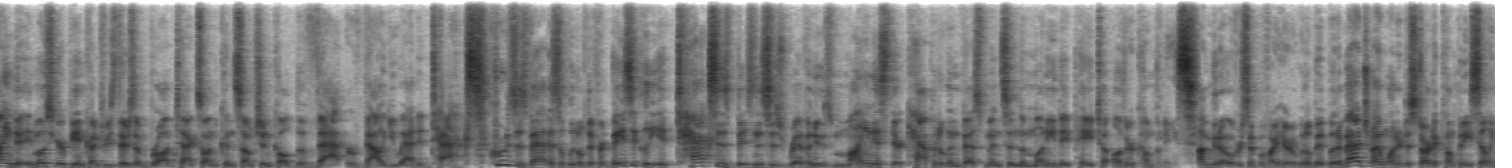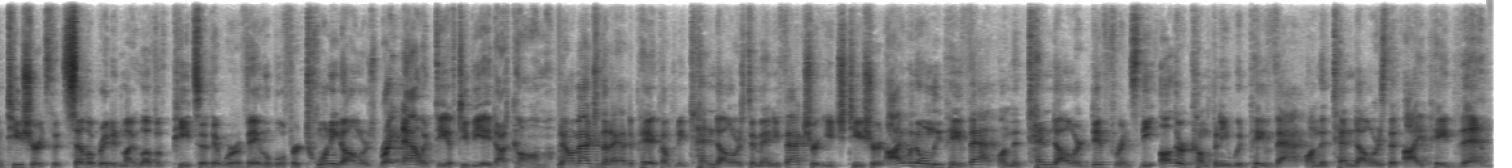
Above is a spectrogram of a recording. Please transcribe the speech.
Kinda. In most European countries, there's a broad tax on consumption called the VAT, or Value Added Tax. Cruz's VAT is a little different. Basically, it taxes businesses' revenues minus their capital investments and the money they pay to other companies. I'm gonna oversimplify here a little bit, but imagine I wanted to start a company selling t-shirts that celebrated my love of pizza that were available for $20 right now at dftba.com. Now imagine that I had to pay a company $10 to manufacture each t-shirt. I would only pay VAT on the $10 difference. The other company would pay VAT on the $10 that I paid them.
